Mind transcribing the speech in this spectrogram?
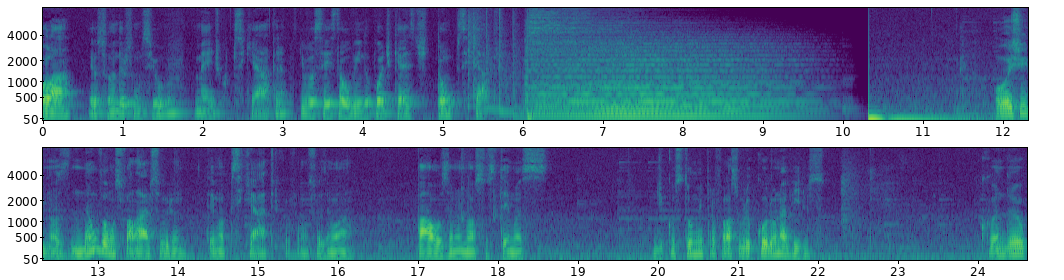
Olá, eu sou Anderson Silva, médico psiquiatra, e você está ouvindo o podcast Tom Psiquiátrico. Hoje nós não vamos falar sobre um tema psiquiátrico, vamos fazer uma pausa nos nossos temas de costume para falar sobre o coronavírus. Quando eu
